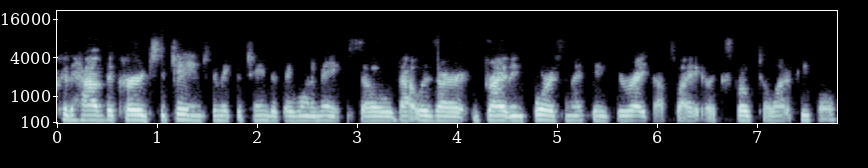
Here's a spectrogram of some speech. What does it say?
could have the courage to change to make the change that they want to make so that was our driving force and i think you're right that's why it like spoke to a lot of people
